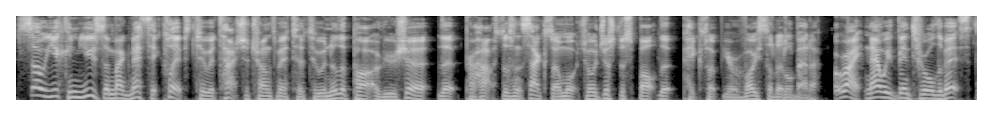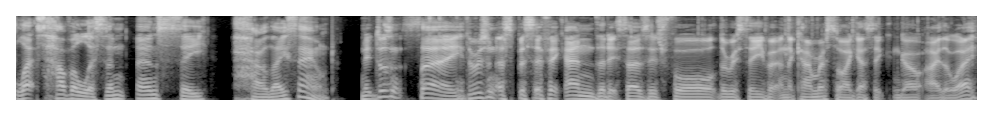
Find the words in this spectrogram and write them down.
So you can use the magnetic clips to attach the transmitter to another part of your shirt that perhaps doesn't sag so much or just a spot that picks up your voice a little better. All right, now we've been through all the bits, let's have a listen and see how they sound. And it doesn't say, there isn't a specific end that it says is for the receiver and the camera, so I guess it can go either way.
